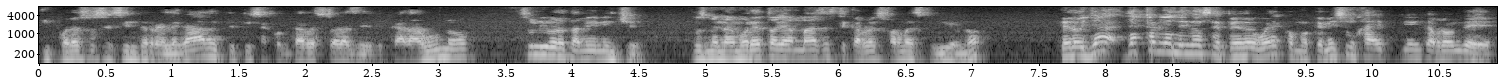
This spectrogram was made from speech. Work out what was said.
Y por eso se siente relegado y te empieza a contar las historias de, cada uno. Es un libro también hinche. Pues me enamoré todavía más de este cabrón, es forma de escribir, ¿no? Pero ya, ya que había leído ese pedo, güey, como que me hizo un hype bien cabrón de,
